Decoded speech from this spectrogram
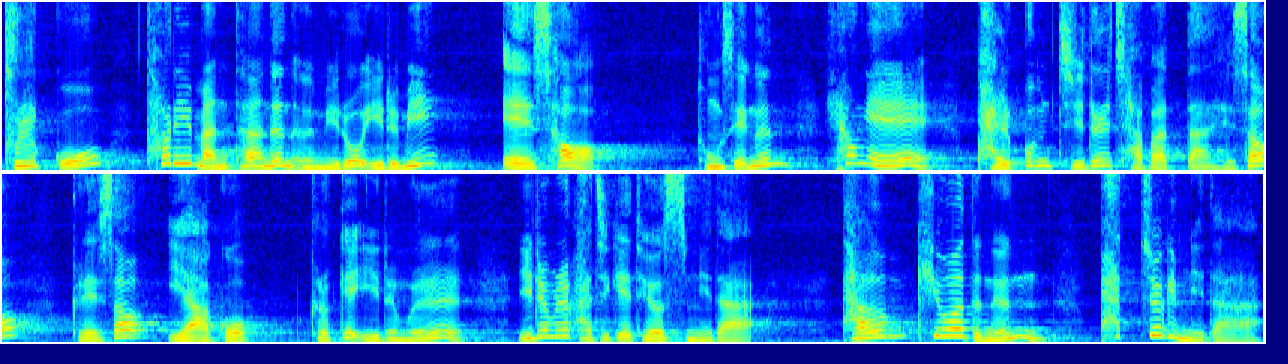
붉고 털이 많다는 의미로 이름이 에서, 동생은 형의 발꿈치를 잡았다 해서 그래서 야곱 그렇게 이름을 이름을 가지게 되었습니다. 다음 키워드는 팥죽입니다.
